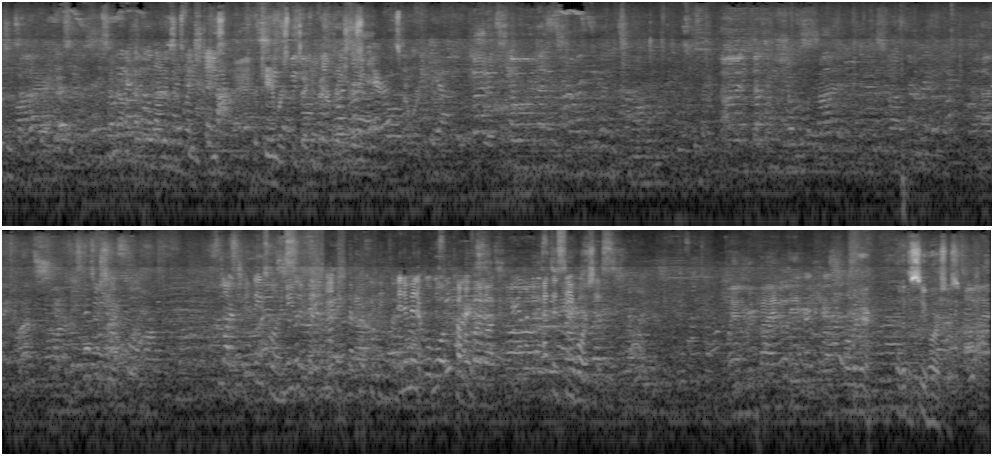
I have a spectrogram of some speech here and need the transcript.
The camera's been taking better pictures. It's been working. In a minute, we'll walk, come over and look at the seahorses. Over here. Look at the seahorses.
